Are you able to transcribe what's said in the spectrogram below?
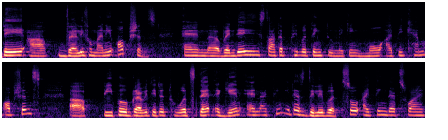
they are value for money options. And uh, when they started pivoting to making more IP cam options, uh, people gravitated towards that again, and I think it has delivered. So I think that's why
